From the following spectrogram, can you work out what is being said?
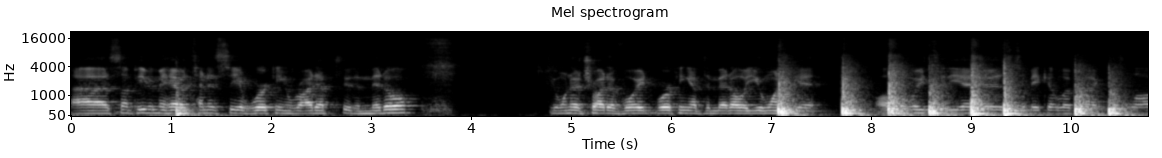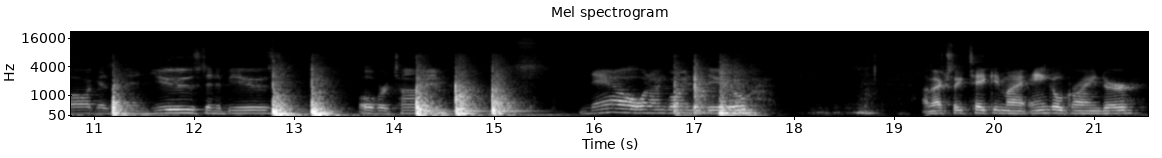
Uh, some people may have a tendency of working right up through the middle. You want to try to avoid working up the middle. You want to get all the way to the edges to make it look like this log has been used and abused over time. Now what I'm going to do I'm actually taking my angle grinder.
